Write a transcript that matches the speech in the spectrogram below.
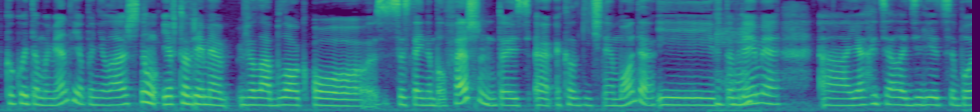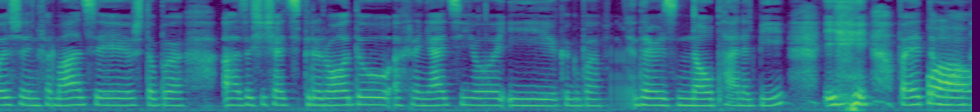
в какой-то момент я поняла, что... Ну, я в то время вела блог о sustainable fashion, то есть э, экологичная мода, и в то время я хотела делиться больше информацией, чтобы э, защищать природу, охранять ее, и как бы there is no planet B, и поэтому wow.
